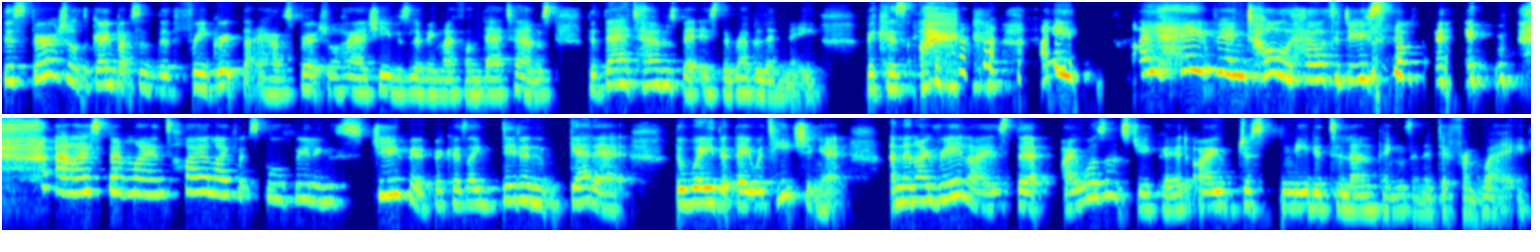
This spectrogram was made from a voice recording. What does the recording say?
the spiritual going back to the free group that i have spiritual high achievers living life on their terms the their terms bit is the rebel in me because i i I hate being told how to do something. Spent my entire life at school feeling stupid because I didn't get it the way that they were teaching it. And then I realized that I wasn't stupid. I just needed to learn things in a different way.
